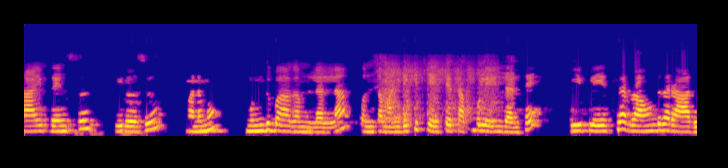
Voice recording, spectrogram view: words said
హాయ్ ఫ్రెండ్స్. ఈరోజు మనము ముందు భాగంలల్లా కొంతమందికి చేసే తప్పులు ఏంటంటే ఈ ప్లేస్లో రౌండ్గా రాదు.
